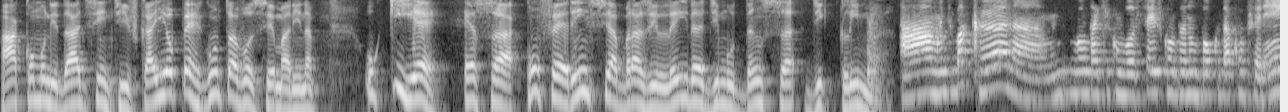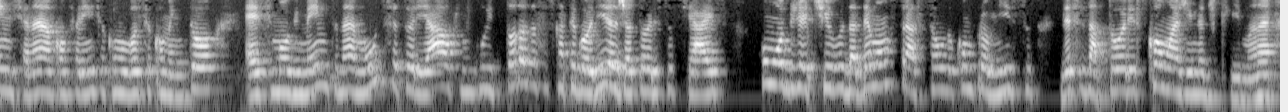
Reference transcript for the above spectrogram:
a comunidade científica. Aí eu pergunto a você, Marina, o que é essa Conferência Brasileira de Mudança de Clima. Ah, muito bacana. Muito bom estar aqui com vocês contando um pouco da conferência, né? A conferência, como você comentou, é esse movimento, né, multissetorial que inclui todas essas categorias de atores sociais com o objetivo da demonstração do compromisso desses atores com a agenda de clima, né?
